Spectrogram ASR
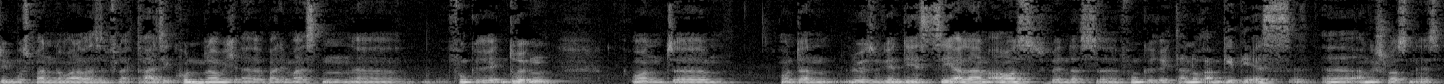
Den muss man normalerweise vielleicht drei Sekunden, glaube ich, äh, bei den meisten äh, Funkgeräten drücken. Und, ähm, und dann lösen wir einen DSC-Alarm aus. Wenn das Funkgerät dann noch am GPS angeschlossen ist,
